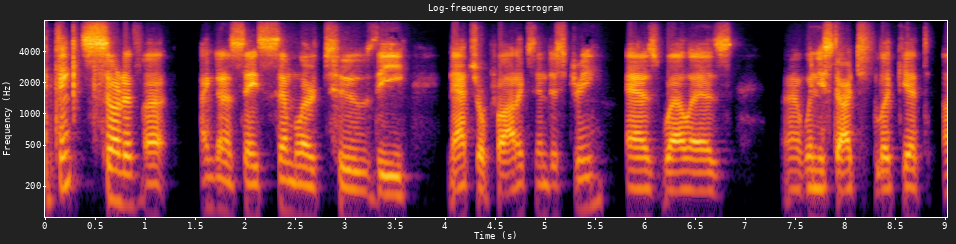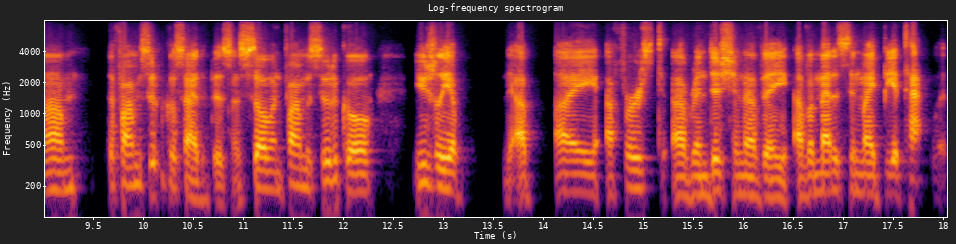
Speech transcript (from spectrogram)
I think it's sort of, uh, I'm going to say similar to the natural products industry, as well as uh, when you start to look at um, the pharmaceutical side of the business. So in pharmaceutical, usually a a, a, first uh, rendition of a of a medicine might be a tablet,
